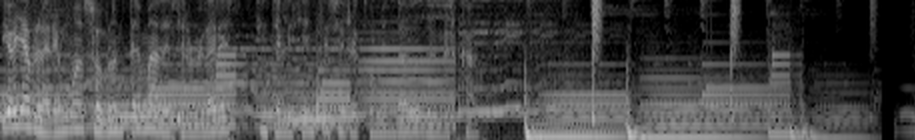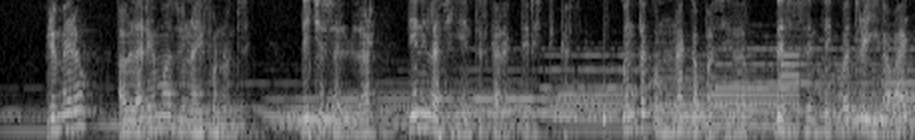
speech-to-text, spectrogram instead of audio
y hoy hablaremos sobre un tema de celulares inteligentes y recomendados del mercado. Primero hablaremos de un iPhone 11. Dicho celular tiene las siguientes características. Cuenta con una capacidad de 64 GB,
